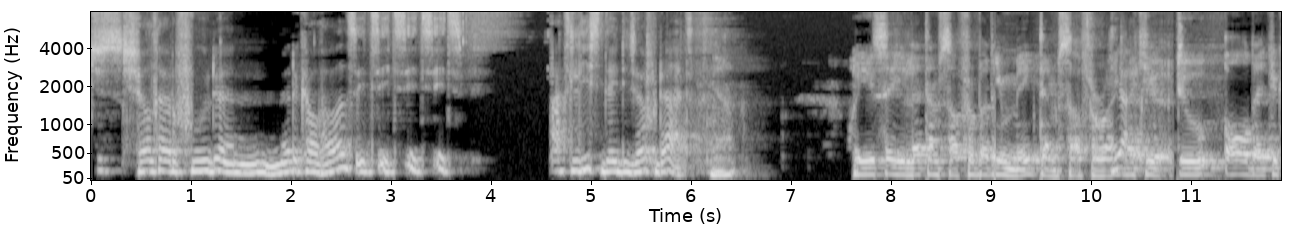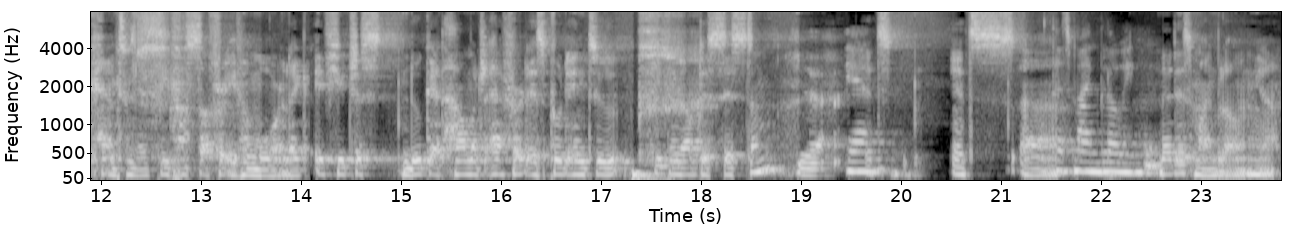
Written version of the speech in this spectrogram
just shelter, food, and medical health? It's it's it's it's at least they deserve that. Yeah. Well, you say you let them suffer, but you make them suffer, right? Yeah. Like you do all that you can to make people suffer even more. Like if you just look at how much effort is put into keeping up this system, Yeah. Yeah. it's it's uh, That's mind blowing. that is mind blowing. Yeah.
